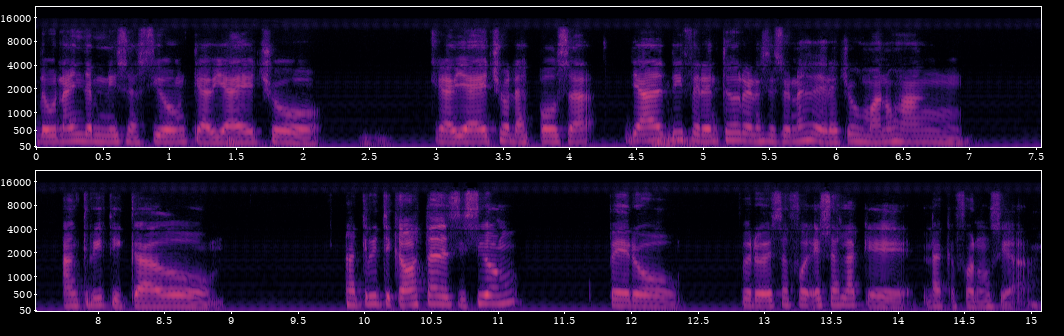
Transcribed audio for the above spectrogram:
de una indemnización que había hecho que había hecho la esposa. Ya diferentes organizaciones de derechos humanos han, han criticado han criticado esta decisión, pero, pero esa fue esa es la que la que fue anunciada.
